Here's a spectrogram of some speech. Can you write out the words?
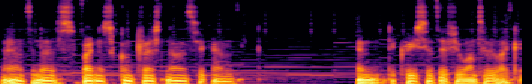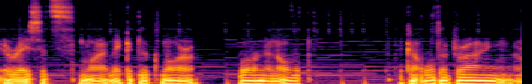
And those brightness contrast nodes you can can decrease it if you want to like erase it more make it look more worn and old like an older drawing or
